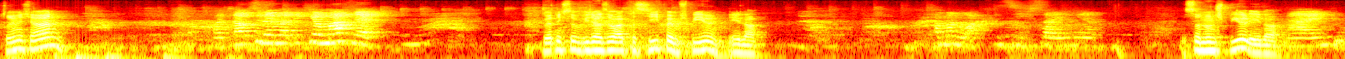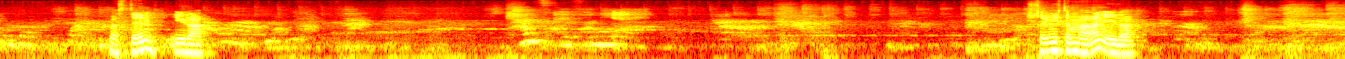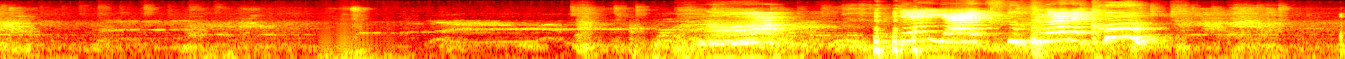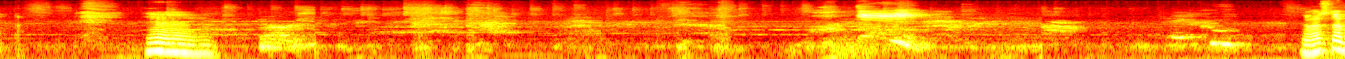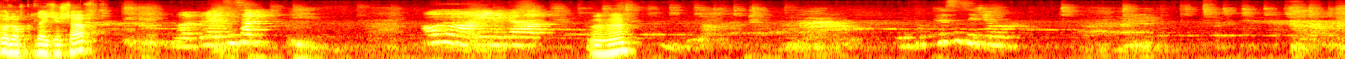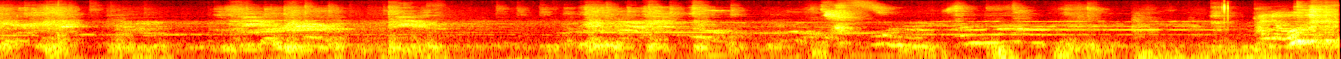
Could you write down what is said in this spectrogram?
Streng dich an. Was glaubst du denn, was ich hier mache? Wird nicht so wieder so aggressiv beim Spielen, Ela. Kann man nur aggressiv sein hier. Ist doch nur ein Spiel, Ela. Nein. Was denn, Ela? Ich kann's einfach nicht, ey. Streng dich doch mal an, Ela. Geh jetzt, du blöde Kuh! Ja. Geh! Blöde Kuh. Du hast aber doch gleich geschafft. Letztens hab ich auch nur noch eine gehabt. Aha.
